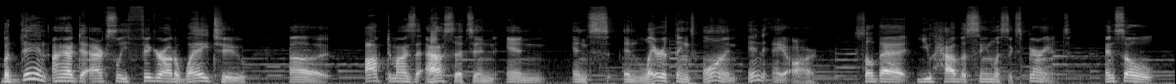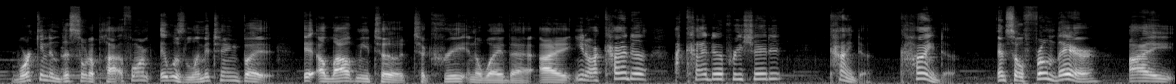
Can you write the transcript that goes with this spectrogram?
but then I had to actually figure out a way to uh, optimize the assets and and and and layer things on in AR so that you have a seamless experience. And so working in this sort of platform, it was limiting, but it allowed me to to create in a way that I, you know, I kind of I kind of appreciate it, kind of, kind of. And so from there, I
